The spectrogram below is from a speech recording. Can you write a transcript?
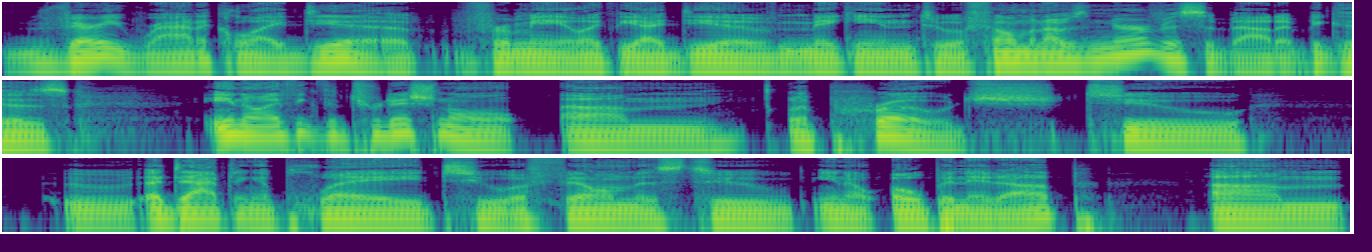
very radical idea for me, like the idea of making it into a film, and I was nervous about it because, you know, I think the traditional um, approach to uh, adapting a play to a film is to you know open it up, um,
